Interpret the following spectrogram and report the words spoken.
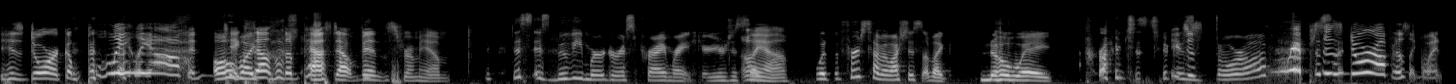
his door completely off and Oh takes out gosh. the passed out Vince from him. This is movie murderous Prime right here. You're just Oh, like, yeah. What the first time I watched this, I'm like, no way. Prime just took his just door off. Rips his door off. I was like, what?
